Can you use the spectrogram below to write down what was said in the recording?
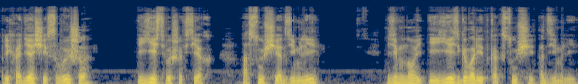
Приходящий свыше и есть выше всех, а сущий от земли земной и есть, говорит, как сущий от земли.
